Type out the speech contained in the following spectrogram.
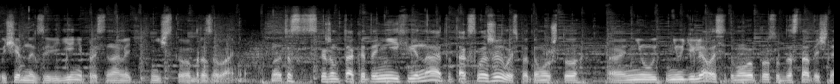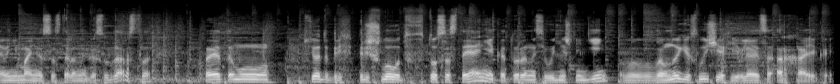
учебных заведений профессионально-технического образования. Но это, скажем так, это не их вина, это так сложилось, потому что э, не, не уделялось этому вопросу достаточное внимание со стороны государства, поэтому все это пришло вот в то состояние, которое на сегодняшний день во многих случаях является архаикой.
